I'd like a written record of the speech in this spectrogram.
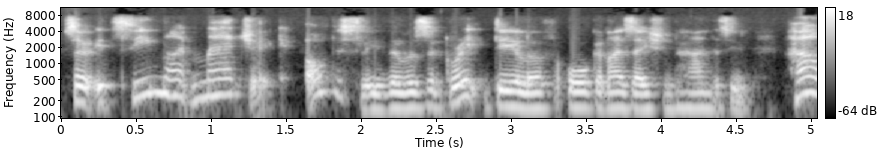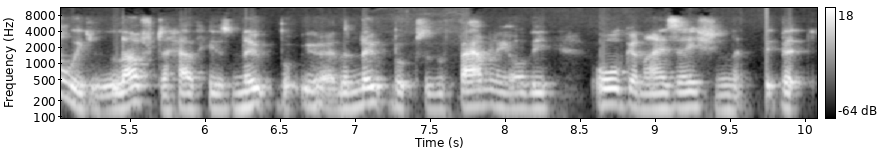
So it seemed like magic. Obviously, there was a great deal of organization behind the scenes. How we'd love to have his notebook, you know, the notebooks of the family or the organization. But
